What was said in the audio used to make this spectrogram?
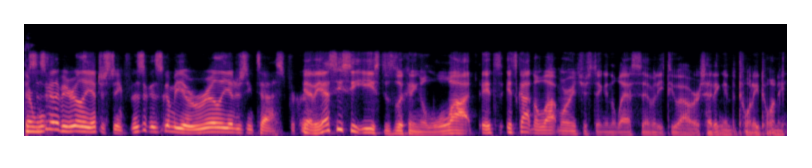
There this is going to be really interesting. This is, this is going to be a really interesting test for. Chris. Yeah, the SEC East is looking a lot. It's it's gotten a lot more interesting in the last seventy two hours heading into twenty twenty.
